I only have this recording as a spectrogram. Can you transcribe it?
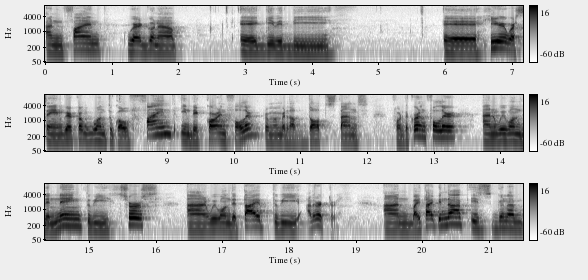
And find, we're gonna uh, give it the, uh, here we're saying we're going to call find in the current folder. Remember that dot stands for the current folder. And we want the name to be source. And we want the type to be a directory. And by typing that, it's going to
